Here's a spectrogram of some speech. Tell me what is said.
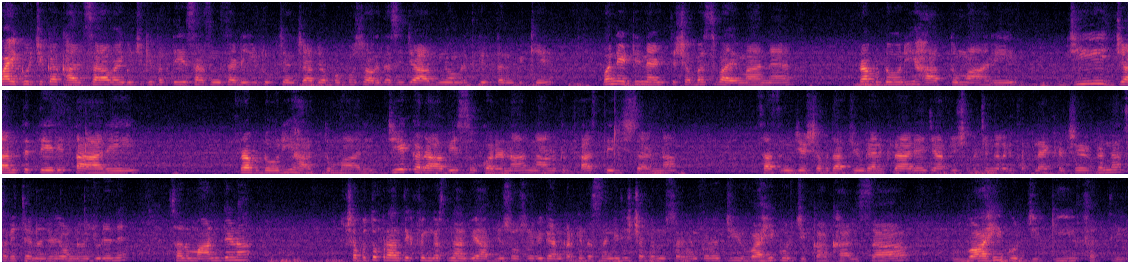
ਵਾਹਿਗੁਰੂ ਜੀ ਕਾ ਖਾਲਸਾ, ਵਾਹਿਗੁਰੂ ਜੀ ਕੀ ਫਤਿਹ। ਸਾਸਨ ਸਾਡੇ YouTube channel 'ਚ ਆਪ ਜੀ ਦਾ ਬਹੁਤ ਬਹੁਤ ਸਵਾਗਤ ਹੈ। ਅਸੀਂ ਜਾਦ ਨੂੰ ਅੰਮ੍ਰਿਤ ਕੀਰਤਨ ਵਿਖੇ 189 ਤੇ ਸ਼ਬਦ ਸਵਾਇਮਾਨ ਹੈ। ਪ੍ਰਭ ਡੋਰੀ ਹੱਥ ਤੁਮਾਰੇ, ਜੀ ਜੰਤ ਤੇਰੇ ਤਾਰੇ। ਪ੍ਰਭ ਡੋਰੀ ਹੱਥ ਤੁਮਾਰੇ, ਜੇ ਕਰਾਵੇ ਸੋ ਕਰਨਾ ਨਾਨਕ ਦਾਸ ਤੇਰੀ ਸਰਨਾ ਸਾਸਨ ਜੀ, ਸ਼ਬਦ ਆਪ ਜੀ ਨੂੰ ਗਾਇਨ ਕਰਾ ਰਹੇ ਜੇ ਆਪ ਜੀ ਨੂੰ ਸ਼ਬਦ ਚੰਗਾ ਲੱਗੇ ਤਾਂ ਲਾਈਕ ਐਂਡ ਸ਼ੇਅਰ ਕਰਨਾ। ਸਾਡੇ ਚੈਨਲ ਜਿਹੜੇ ਉਹਨਾਂ ਨਵੇਂ ਜੁੜੇ ਨੇ, ਸਾਨੂੰ ਮਾਣ ਦੇਣਾ। ਸ਼ਬਦ ਤੋਂ ਉਪਰੰਤ ਇੱਕ ਫਿੰਗਰਸ ਨਾਲ ਵੀ ਆਪ ਜੀ ਸੋਚ ਵਿਗਿਆਨ ਕਰਕੇ ਦੱਸਾਂਗੇ ਜੀ, ਸ਼ਬਦ ਨੂੰ ਸਰਵਣ ਕਰੋ ਜੀ। ਵਾਹਿਗੁਰੂ ਜੀ ਕਾ ਖਾਲਸਾ, ਵਾਹਿਗੁਰੂ ਜੀ ਕੀ ਫਤਿਹ।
